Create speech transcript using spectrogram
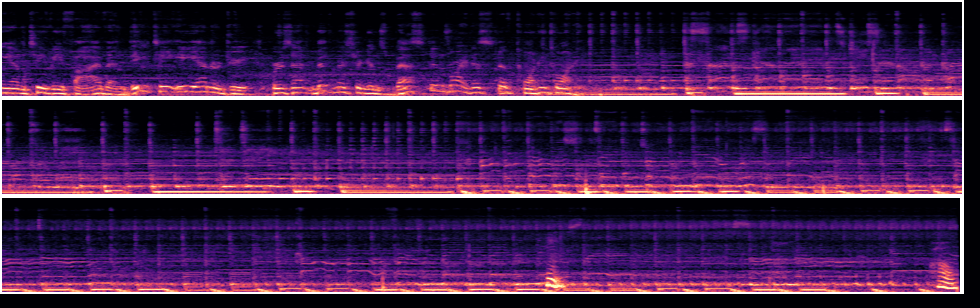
WNEM TV5 and DTE Energy present Mid Michigan's best and brightest of 2020. Hmm. Wow.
